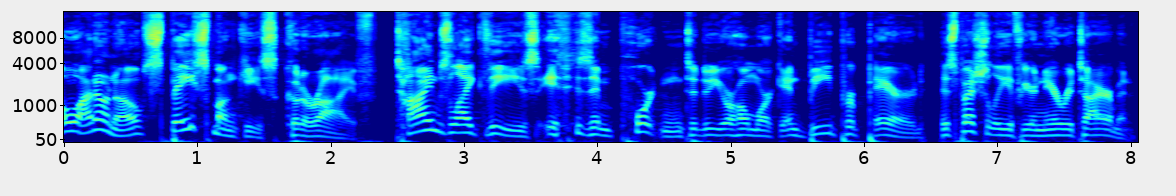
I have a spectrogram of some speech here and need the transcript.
Oh, I don't know. Space monkeys could arrive. Times like these, it is important to do your homework and be prepared, especially if you're near retirement.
